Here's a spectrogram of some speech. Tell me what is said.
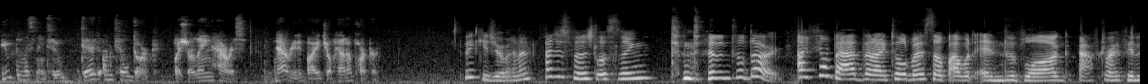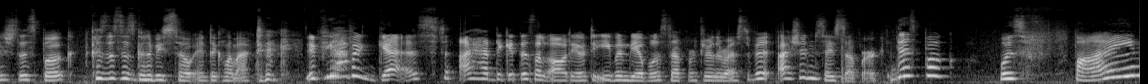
You've been listening to Dead Until Dark by Charlaine Harris, narrated by Johanna Parker. Thank you, Joanna. I just finished listening to Dead Until Dark. I feel bad that I told myself I would end the vlog after I finished this book because this is gonna be so anticlimactic. If you haven't guessed, I had to get this on audio to even be able to suffer through the rest of it. I shouldn't say suffer. This book was fine.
